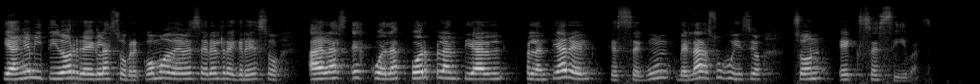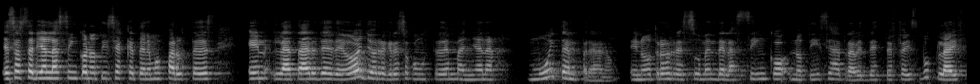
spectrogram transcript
que han emitido reglas sobre cómo debe ser el regreso a las escuelas por plantear, plantear él que según ¿verdad? a su juicio son excesivas. Esas serían las cinco noticias que tenemos para ustedes en la tarde de hoy. Yo regreso con ustedes mañana muy temprano en otro resumen de las cinco noticias a través de este Facebook Live.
